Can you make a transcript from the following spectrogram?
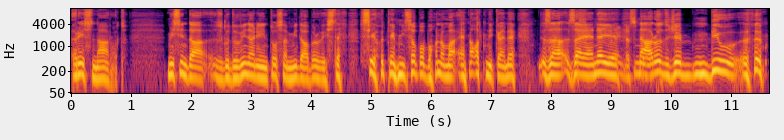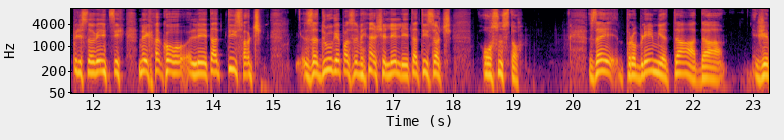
res narod. Mislim, da zgodovinari in to sami dobro veste, se o tem niso popolnoma enotni. Za, za ene je narod že bil pri slovencih nekako leta tisoč, za druge pa seveda še le leta 1800. Zdaj, problem je ta, da že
